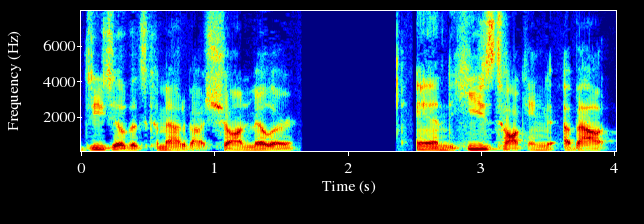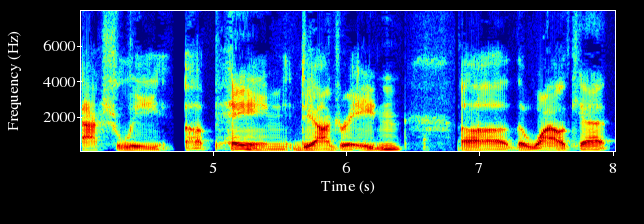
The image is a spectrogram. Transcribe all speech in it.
detail that's come out about Sean Miller, and he's talking about actually uh, paying DeAndre Ayton, uh, the Wildcat,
